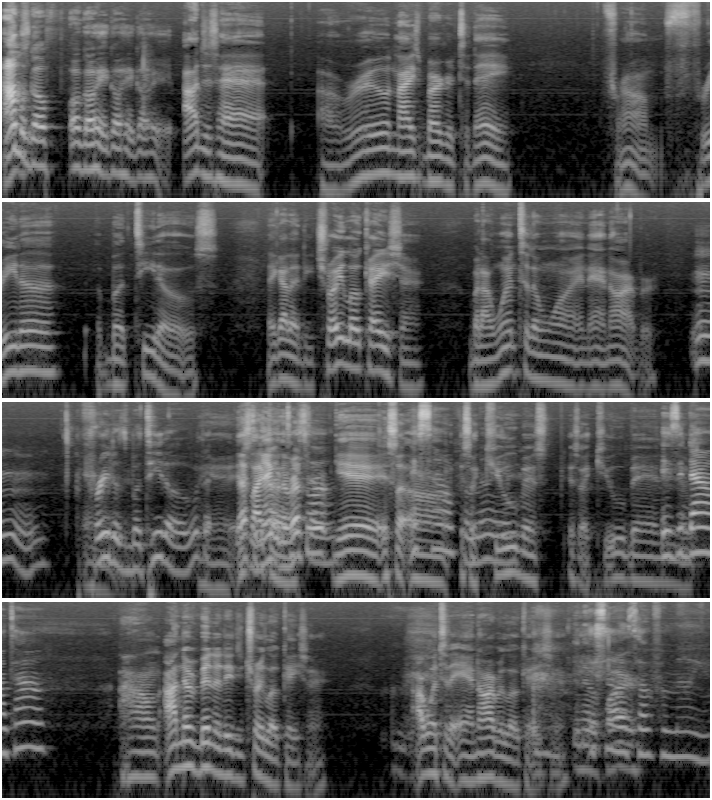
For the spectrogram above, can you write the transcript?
I'm gonna go. Oh, go ahead. Go ahead. Go ahead. I just had a real nice burger today from Frita Batidos. They got a Detroit location, but I went to the one in Ann Arbor. Mm. Frita's Batidos. What the, Yeah, that's it's the like name of the a- restaurant. Yeah, it's a um, sound it's a. Cuban. It's a Cuban. Is it downtown? Um, I've never been to the Detroit location. I went to the Ann Arbor location. And it It was sounds so familiar.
